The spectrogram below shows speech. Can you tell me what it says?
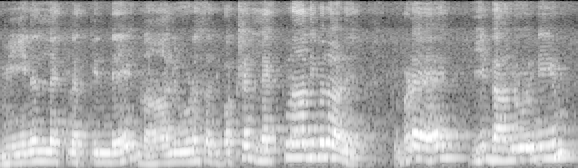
മീന ലഗ്നത്തിന്റെ നാലിലൂടെ സഞ്ചി പക്ഷെ ലഗ്നാധിപനാണ്. ഇവിടെ ഈ ധനുവിന്റെയും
